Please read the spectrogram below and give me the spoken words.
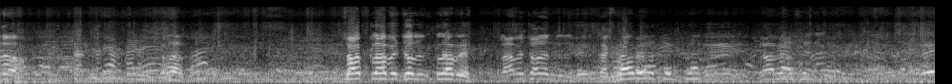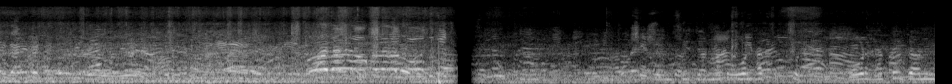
যাবে সব ক্লাবে চলুন ক্লাবে। ক্লাবে চলেন ক্লাবে আছেন ক্লাবে। আছেন। ওর হাতে জন্ম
